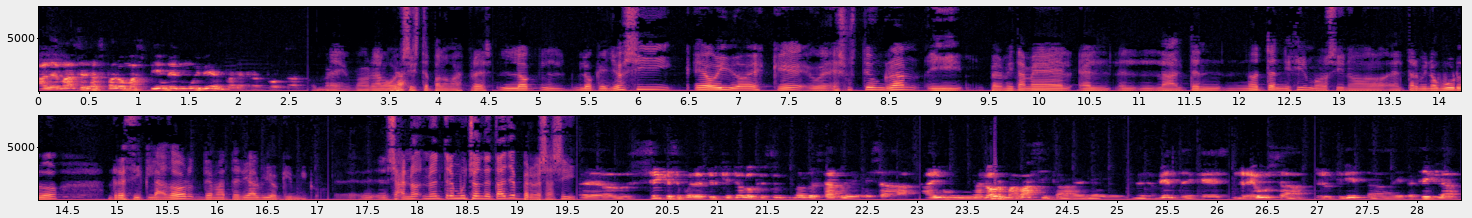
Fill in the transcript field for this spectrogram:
Además, esas palomas vienen muy bien para transportar. Hombre, por algo existe Paloma Express. Lo, lo que yo sí he oído es que es usted un gran y permítame el, el, el, no el tecnicismo, sino el término burdo, reciclador de material bioquímico. Eh, o sea, no, no entré mucho en detalle, pero es así. Eh, sí que se puede decir que yo lo que estoy intentando es darle esa... Hay una norma básica en el medio ambiente que es reusa, reutiliza y recicla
